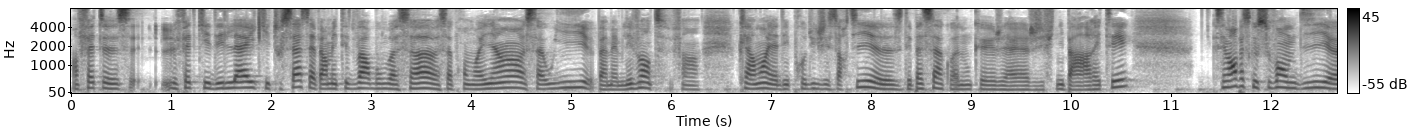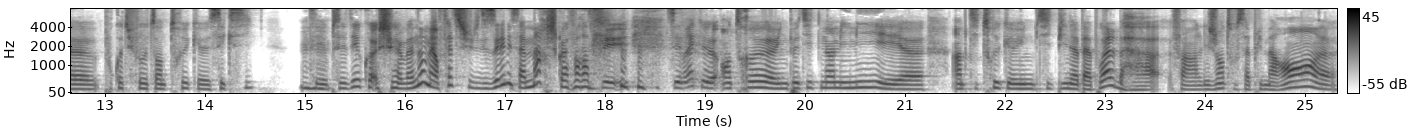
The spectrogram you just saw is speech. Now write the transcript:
En fait, euh, le fait qu'il y ait des likes et tout ça, ça permettait de voir, bon bah ça, ça prend moyen, ça oui, pas même les ventes. Enfin, clairement, il y a des produits que j'ai sortis, euh, c'était pas ça, quoi. Donc j'ai fini par arrêter. C'est marrant parce que souvent on me dit, pourquoi tu fais autant de trucs sexy? T'es mhm. obsédé quoi Je suis ah bah non mais en fait je suis désolée mais ça marche quoi. Enfin c'est c'est vrai que entre euh, une petite main mimi et euh, un petit truc euh, une petite pin-up à poil bah enfin les gens trouvent ça plus marrant.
